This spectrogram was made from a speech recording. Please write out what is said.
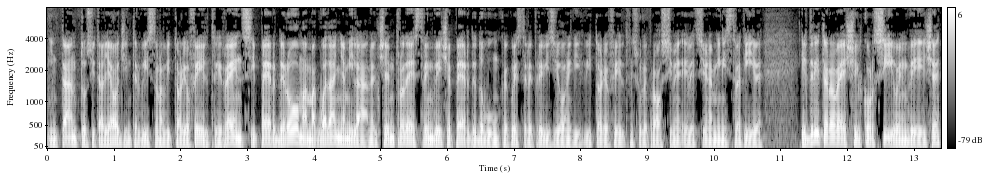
Intanto su Italia Oggi intervistano Vittorio Feltri. Renzi perde Roma ma guadagna Milano. Il centrodestra invece perde dovunque. Queste le previsioni di Vittorio Feltri sulle prossime elezioni amministrative. Il dritto e rovescio, il corsivo invece.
